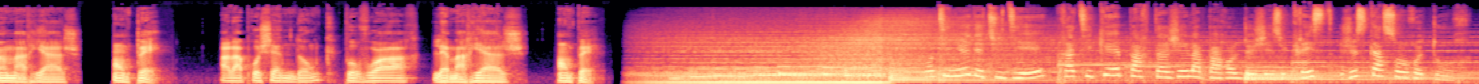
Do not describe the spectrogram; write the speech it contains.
un mariage en paix. À la prochaine donc pour voir les mariages en paix. Continuez d'étudier, pratiquer et partager la parole de Jésus-Christ jusqu'à son retour.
